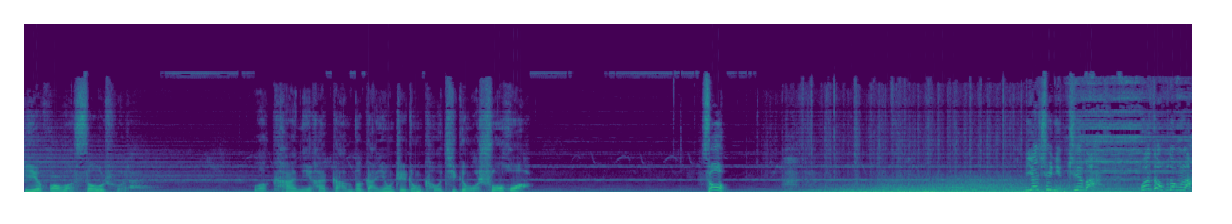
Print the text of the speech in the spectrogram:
一会儿我搜出来，我看你还敢不敢用这种口气跟我说话？搜！要去你们去吧，我走不动了。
